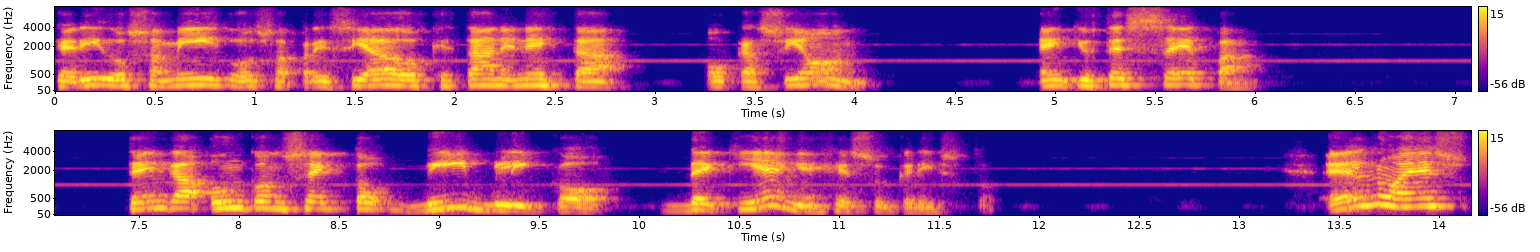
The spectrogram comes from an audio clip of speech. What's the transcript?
queridos amigos apreciados que están en esta ocasión en que usted sepa, tenga un concepto bíblico de quién es Jesucristo. Él no es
